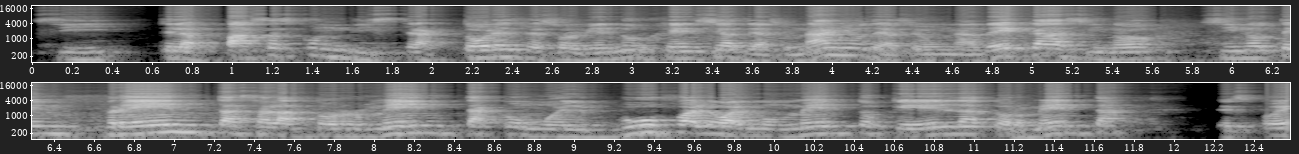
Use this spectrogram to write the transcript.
Si te la pasas con distractores resolviendo urgencias de hace un año, de hace una década, si no, si no te enfrentas a la tormenta como el búfalo al momento que es la tormenta, después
